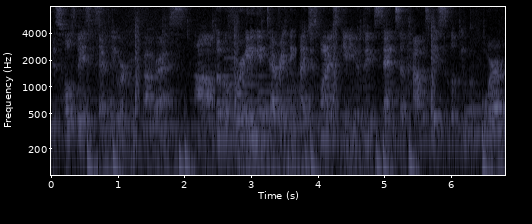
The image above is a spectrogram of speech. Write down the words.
This whole space is definitely a work in progress. Um, but before getting into everything, I just wanted to give you a good sense of how the space is looking before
